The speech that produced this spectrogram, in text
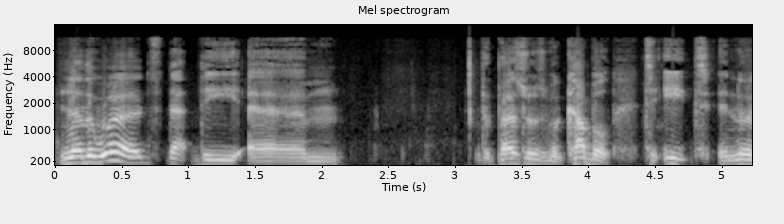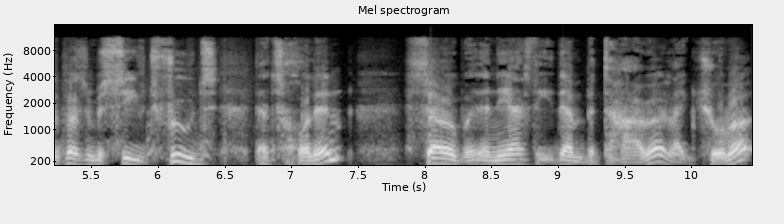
In other words, that the um, the person was makabel to eat, and another person received foods that's cholin, so but then he has to eat them betahara, like truma,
